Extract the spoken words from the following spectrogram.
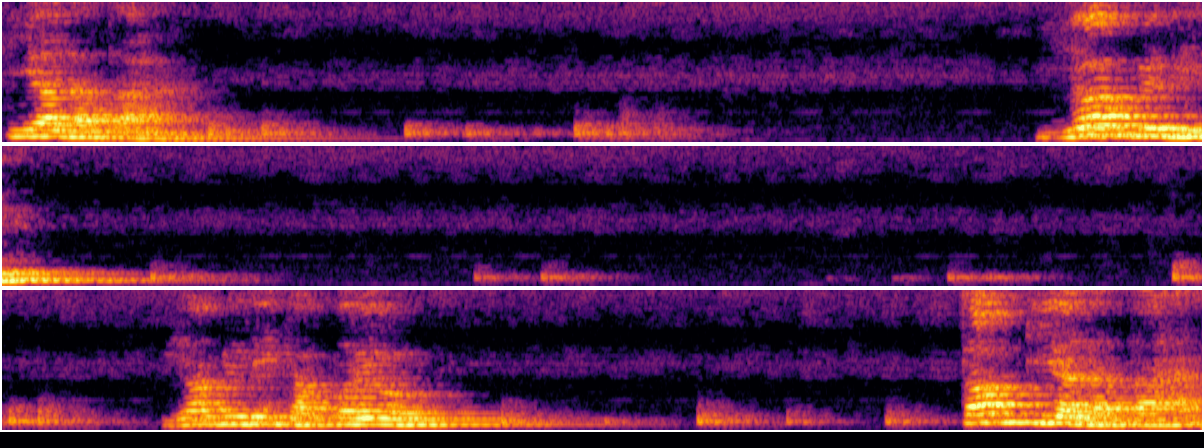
किया जाता है। यह विधि यह विधि का प्रयोग तब किया जाता है।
